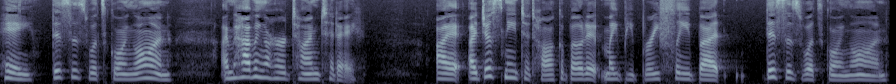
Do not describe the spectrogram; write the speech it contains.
hey, this is what's going on. I'm having a hard time today. I, I just need to talk about it, might be briefly, but this is what's going on.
